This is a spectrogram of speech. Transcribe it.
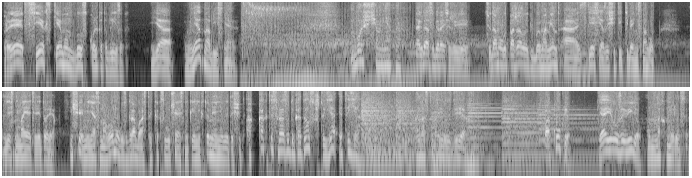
Проверяют всех, с кем он был сколько-то близок. Я внятно объясняю? Больше, чем внятно. Тогда собирайся живее. Сюда могут пожаловать в любой момент, а здесь я защитить тебя не смогу. Здесь не моя территория. Еще и меня самого могут сгробастать, как соучастника, и никто меня не вытащит. А как ты сразу догадался, что я — это я? Она остановилась в дверях. По кукле? Я ее уже видел, он нахмурился.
